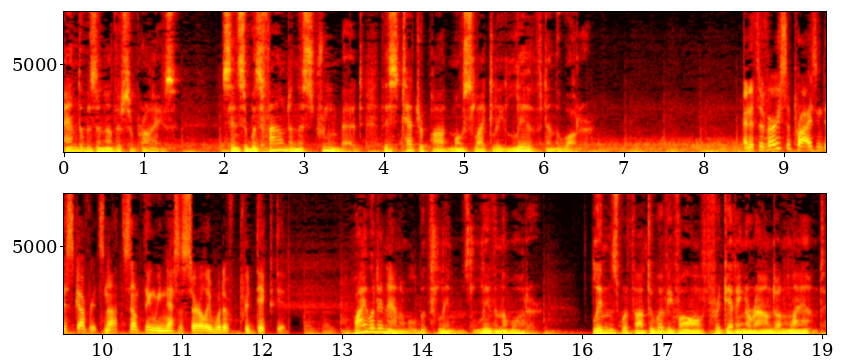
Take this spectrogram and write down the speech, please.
And there was another surprise. Since it was found in the stream bed, this tetrapod most likely lived in the water. And it's a very surprising discovery. It's not something we necessarily would have predicted. Why would an animal with limbs live in the water? Limbs were thought to have evolved for getting around on land.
